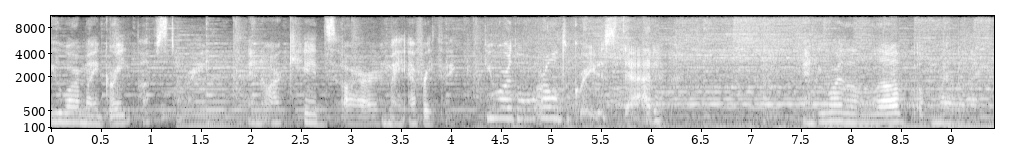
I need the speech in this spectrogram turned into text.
You are my great love story, and our kids are my everything. You are the world's greatest dad, and you are the love of my life.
